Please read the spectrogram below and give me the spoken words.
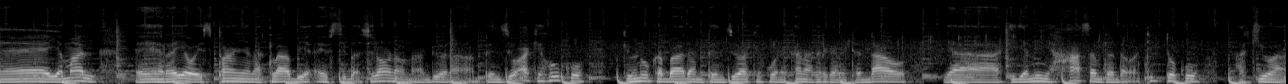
Eh, Yamal eh, raia wa Hispania na klabu ya FC Barcelona unaambiwa na mpenzi wake huko kimenuka baada ya mpenzi wake kuonekana katika mitandao ya kijamii hasa mtandao wa TikTok akiwa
